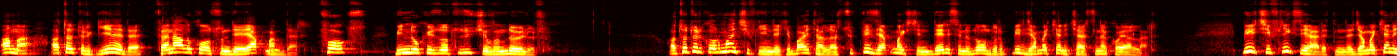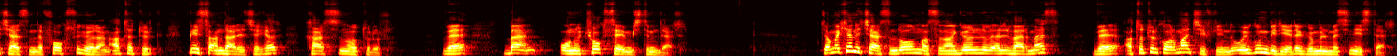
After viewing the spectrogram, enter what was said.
Ama Atatürk yine de fenalık olsun diye yapmadı der. Fox 1933 yılında ölür. Atatürk Orman Çiftliği'ndeki baytarlar sürpriz yapmak için derisini doldurup bir camaken içerisine koyarlar. Bir çiftlik ziyaretinde camaken içerisinde Fox'u gören Atatürk bir sandalye çeker karşısına oturur ve ben onu çok sevmiştim der. Camaken içerisinde olmasına gönlü el vermez ve Atatürk Orman Çiftliği'nde uygun bir yere gömülmesini ister.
